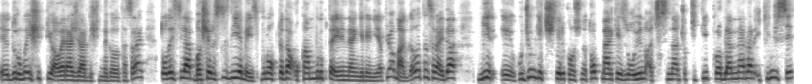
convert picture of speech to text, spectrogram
e, durumu eşitliyor averajlar dışında Galatasaray. Dolayısıyla başarısız diyemeyiz. Bu noktada Okan Buruk da elinden geleni yapıyor ama Galatasaray'da bir e, hücum geçişleri konusunda top merkezli oyun açısından çok ciddi problemler var. İkincisi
